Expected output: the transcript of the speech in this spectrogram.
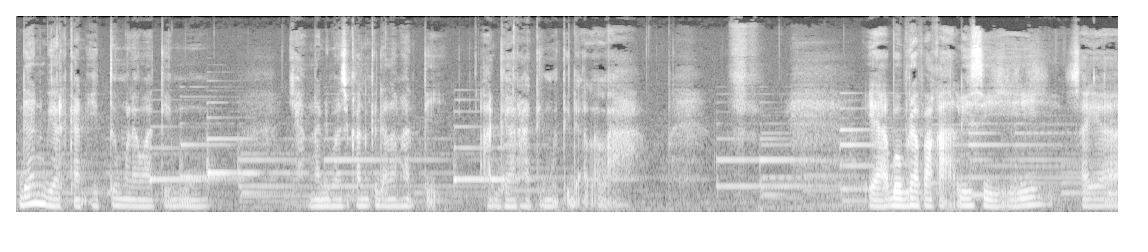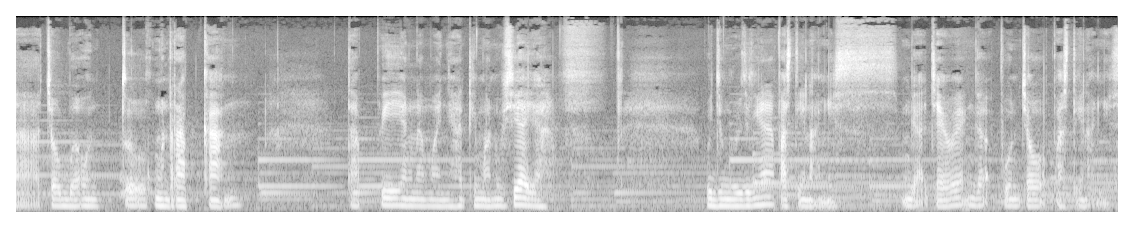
dan biarkan itu melewatimu. Jangan dimasukkan ke dalam hati agar hatimu tidak lelah. Ya, beberapa kali sih saya coba untuk menerapkan, tapi yang namanya hati manusia ya, ujung-ujungnya pasti nangis. Nggak cewek, nggak pun cowok pasti nangis.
